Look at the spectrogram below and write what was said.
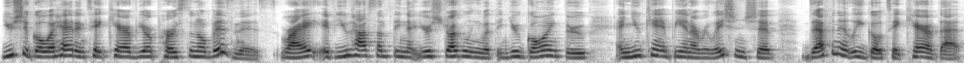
you should go ahead and take care of your personal business, right? If you have something that you're struggling with and you're going through and you can't be in a relationship, definitely go take care of that.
